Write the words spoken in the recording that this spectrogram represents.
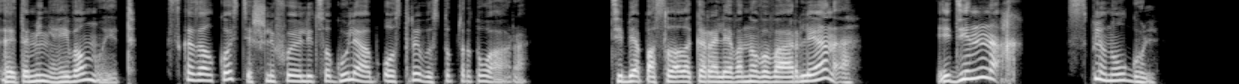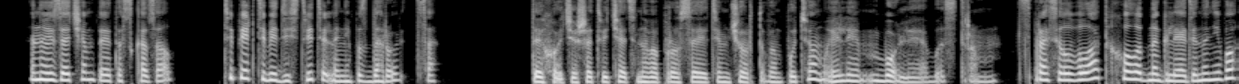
«Это меня и волнует», — сказал Костя, шлифуя лицо Гуля об острый выступ тротуара. «Тебя послала королева Нового Орлеана? Иди нах!» — сплюнул Гуль. «Ну и зачем ты это сказал? Теперь тебе действительно не поздоровится». «Ты хочешь отвечать на вопросы этим чёртовым путём или более быстрым?» — спросил Влад, холодно глядя на него,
